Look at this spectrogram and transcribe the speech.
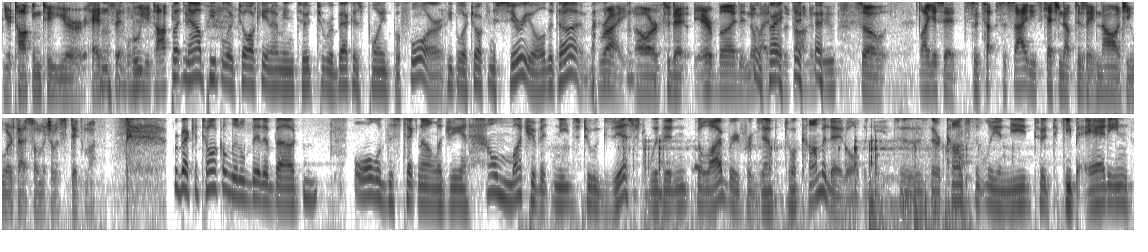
you're talking to your headset, who you're talking to. but to. now people are talking, I mean, to, to Rebecca's point before, people are talking to Siri all the time. right. Or to the earbud that nobody's right. talking to. So, like I said, society's catching up to the technology where it's not so much of a stigma. Rebecca, talk a little bit about all of this technology and how much of it needs to exist within the library, for example, to accommodate all the needs. Is, is there constantly a need to, to keep adding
